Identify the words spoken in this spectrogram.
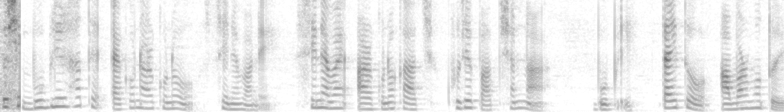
তো সে বুবলির হাতে এখন আর কোনো সিনেমা নেই। সিনেমায় আর কোনো কাজ খুঁজে পাচ্ছেন না। বুবলি। তাই তো আমার মতোই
